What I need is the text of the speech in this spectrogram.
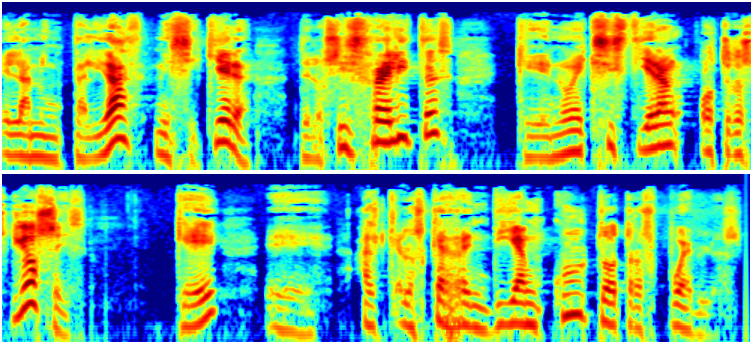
en la mentalidad ni siquiera de los israelitas que no existieran otros dioses que eh, a los que rendían culto otros pueblos.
